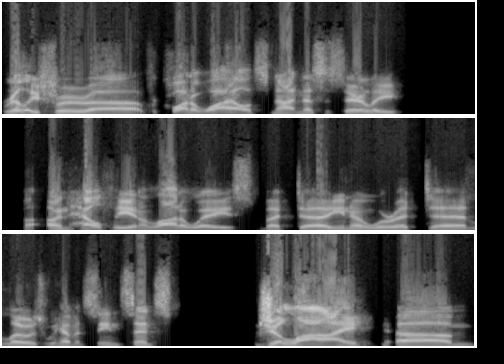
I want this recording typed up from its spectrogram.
really for uh, for quite a while. It's not necessarily uh, unhealthy in a lot of ways, but uh, you know we're at uh, lows we haven't seen since July. Um,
